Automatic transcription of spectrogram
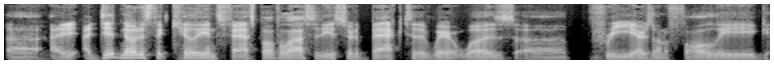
Uh, I, I did notice that Kilian's fastball velocity is sort of back to where it was uh, pre Arizona Fall League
